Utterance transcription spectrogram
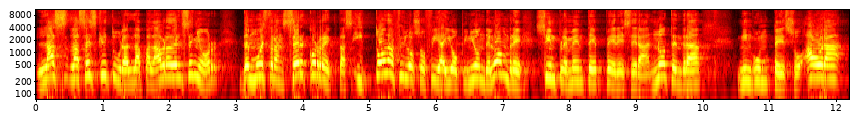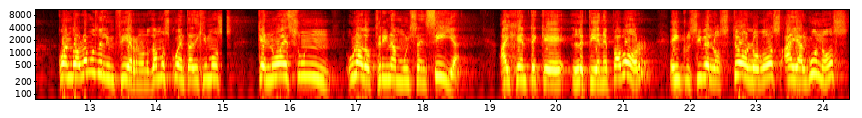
Las, escrituras, la palabra del Señor, demuestran ser correctas y toda filosofía y opinión del hombre simplemente perecerá, no tendrá ningún peso. Ahora, cuando hablamos del infierno, nos damos cuenta, dijimos que no es una doctrina muy sencilla hay gente que le tiene pavor e inclusive los teólogos, hay algunos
